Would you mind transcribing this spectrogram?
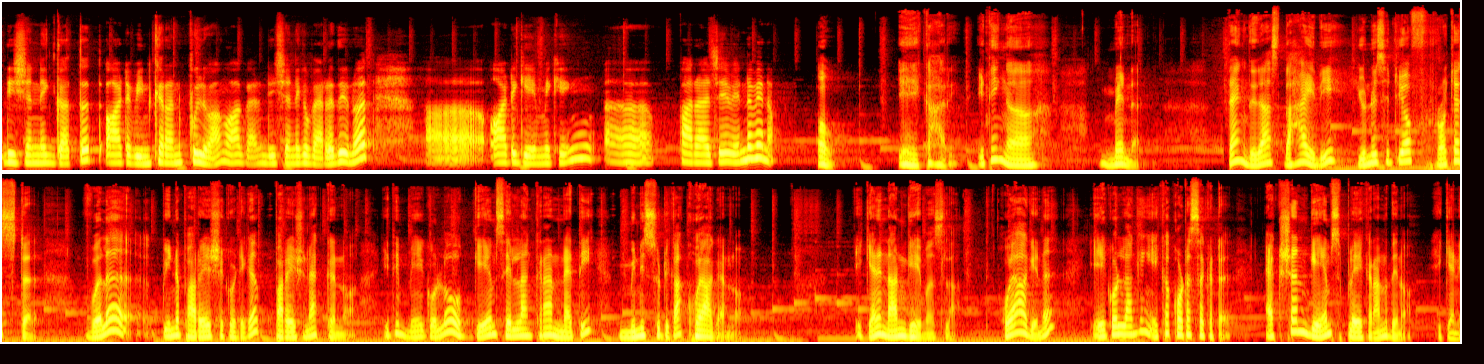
ඩිෂන් එක ගත්තොත් ආට වින් කරන්න පුළුවන්. වා ගන්න ඩිෂන් එක වැරදිනොත් ආට ගේම එකින් පරාජය වෙන්න වෙනවා. ඔව් ඒක හරි. ඉතිං මෙන්න. තැන් දෙදස් දහයිදී යුනිසිට of රොචෙස්ට වල පින පර්ේෂකොටික පර්ේෂණයක් කරනවා. ඉතින් මේ ගොල්ලෝ ගේම් සෙල්ලං කරන්න නැති මිනිස්සු ටිකක් හොයාගන්නවා. එකැන නන්ගේමස්ලා හොයාගෙන ඒකොල්ලන්ගෙන් එක කොටසකට ඇක්ෂන් ගේම්ස් ප්ලේ කරන්න දෙනවා. එකන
